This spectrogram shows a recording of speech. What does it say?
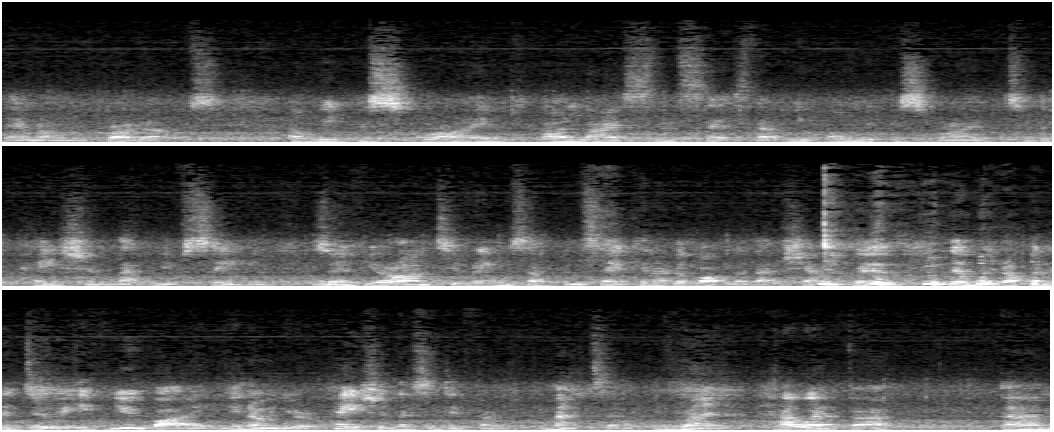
their own products. And we prescribe, our license says that we only prescribe to the patient that we've seen. So Mm. if your auntie rings up and say, can I have a bottle of that shampoo, then we're not going to do it. If you buy it, you know, and you're a patient, that's a different matter. Right. However, um,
